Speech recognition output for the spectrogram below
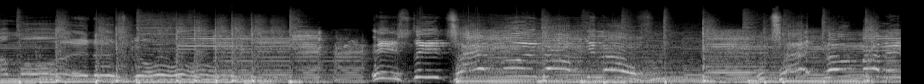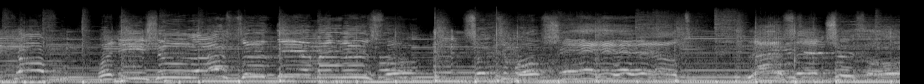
einmal soul.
